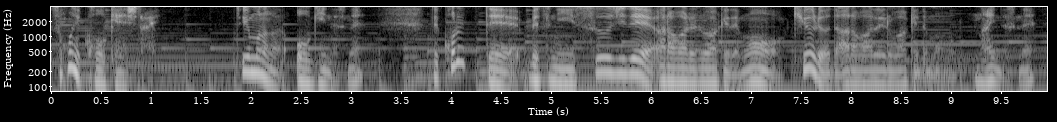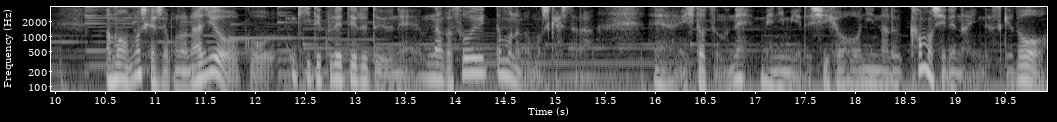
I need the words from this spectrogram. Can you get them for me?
そこに貢献したい。っていうものが大きいんですね。でこれって別に数字で現れるわけでも給料で現れるわけでもないんですね。あまあもしかしたらこのラジオをこう聞いてくれてるというねなんかそういったものがもしかしたら、えー、一つのね目に見える指標になるかもしれないんですけど、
